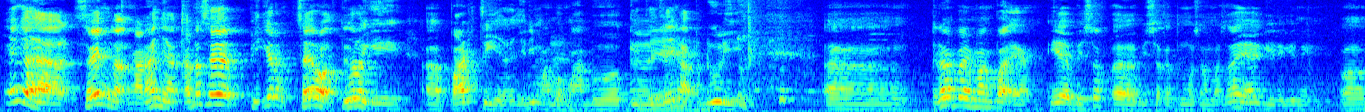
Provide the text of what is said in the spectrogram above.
Eh, enggak, saya enggak, enggak nanya karena saya pikir saya waktu itu lagi uh, party ya, jadi mabuk-mabuk gitu. Oh, Saya iya. nggak peduli. Uh, kenapa emang Pak ya? Iya besok uh, bisa ketemu sama saya gini-gini. Oh,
